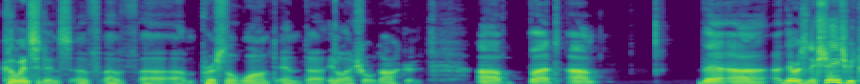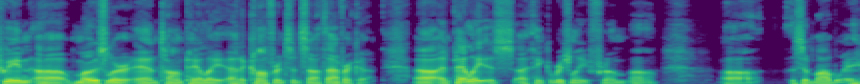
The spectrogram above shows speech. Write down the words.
coincidence of, of um, personal want and intellectual doctrine. Uh, but um, the, uh, there was an exchange between uh, Mosler and Tom Palley at a conference in South Africa. Uh, and Palley is, I think, originally from uh, uh, Zimbabwe.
